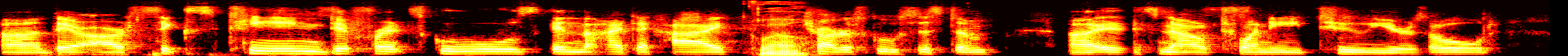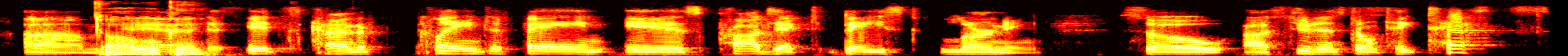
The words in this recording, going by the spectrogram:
Uh, there are 16 different schools in the High Tech High wow. charter school system. Uh, it's now 22 years old. Um, oh, okay. Its kind of claim to fame is project based learning. So uh, students don't take tests.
